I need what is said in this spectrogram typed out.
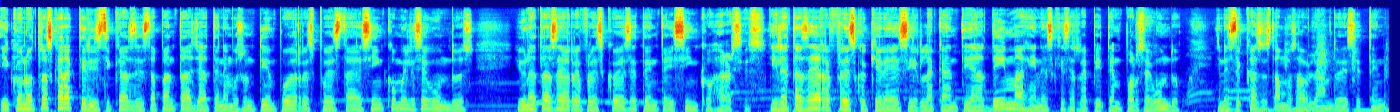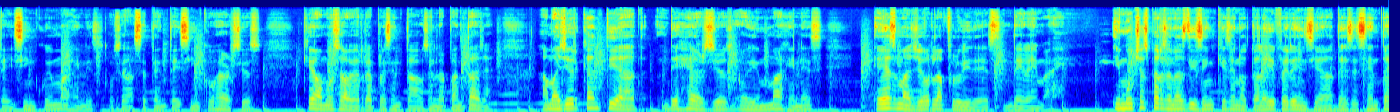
Y con otras características de esta pantalla tenemos un tiempo de respuesta de 5 milisegundos y una tasa de refresco de 75 Hz. Y la tasa de refresco quiere decir la cantidad de imágenes que se repiten por segundo. En este caso estamos hablando de 75 imágenes, o sea 75 Hz, que vamos a ver representados en la pantalla. A mayor cantidad de Hz o de imágenes, es mayor la fluidez de la imagen. Y muchas personas dicen que se nota la diferencia de 60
